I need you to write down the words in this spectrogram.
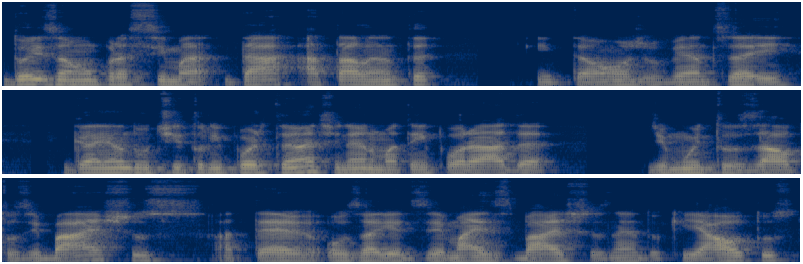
2 a 1 para cima da Atalanta. Então, a Juventus aí ganhando um título importante, né, numa temporada de muitos altos e baixos, até ousaria dizer mais baixos, né, do que altos.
